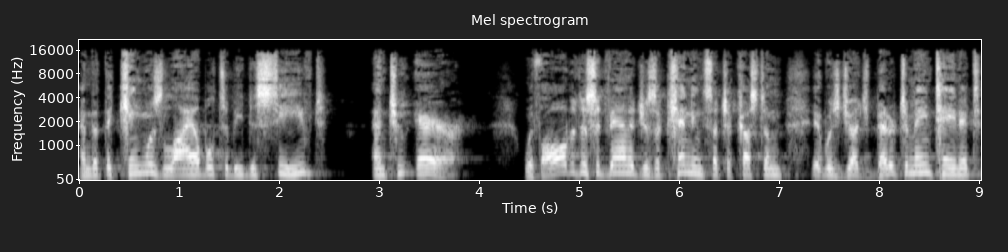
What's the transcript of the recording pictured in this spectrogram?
and that the king was liable to be deceived and to err. With all the disadvantages attending such a custom, it was judged better to maintain it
